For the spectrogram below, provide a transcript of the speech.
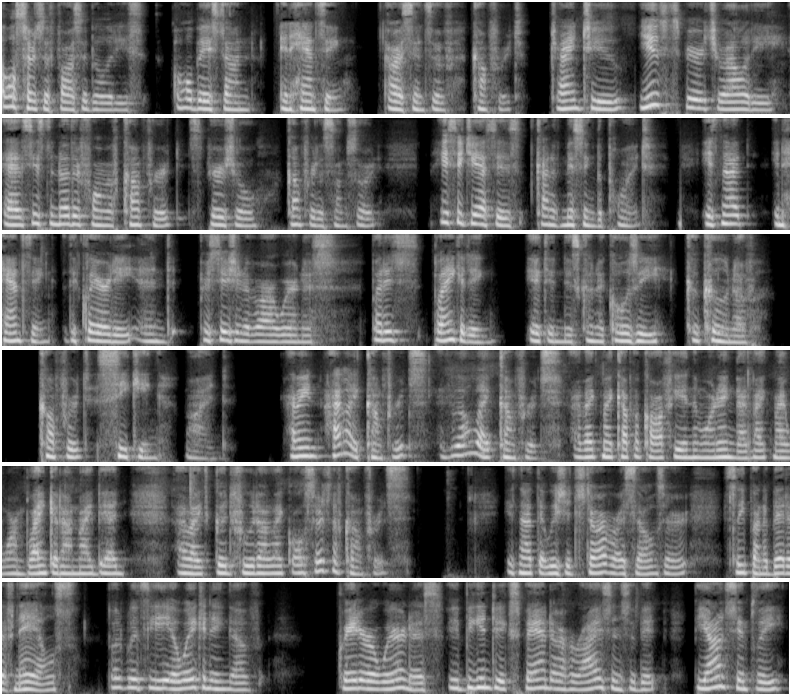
All sorts of possibilities, all based on enhancing our sense of comfort. Trying to use spirituality as just another form of comfort, spiritual comfort of some sort, he suggests is kind of missing the point. It's not enhancing the clarity and precision of our awareness, but it's blanketing it in this kind of cozy cocoon of comfort seeking mind. I mean, I like comforts. We all like comforts. I like my cup of coffee in the morning. I like my warm blanket on my bed. I like good food. I like all sorts of comforts. It's not that we should starve ourselves or sleep on a bed of nails, but with the awakening of greater awareness, we begin to expand our horizons a bit beyond simply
